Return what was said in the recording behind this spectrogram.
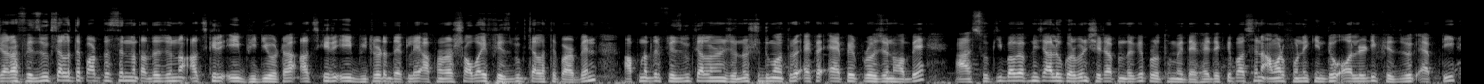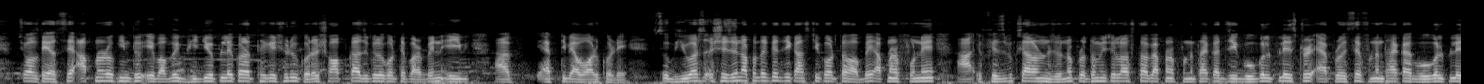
যারা ফেসবুক চালাতে পারতেছেন না, তাদের জন্য আজকের এই ভিডিওটা। আজকের এই ভিডিওটা দেখলে আপনারা সবাই ফেসবুক চালাতে পারবেন। আপনাদের ফেসবুক চালানোর জন্য শুধুমাত্র একটা অ্যাপের প্রয়োজন হবে। আর সো কীভাবে আপনি চালু করবেন সেটা আপনাদেরকে প্রথমে দেখাই। দেখতে পাচ্ছেন, আমার ফোনে কিন্তু অলরেডি ফেসবুক অ্যাপটি চলতে আছে। আপনারাও কিন্তু এভাবে ভিডিও প্লে করার থেকে শুরু করে সব কাজগুলো করতে পারবেন এই অ্যাপটি ব্যবহার করে। সো ভিউয়ার্স সেজন্য আপনাদেরকে যে কাজটি করতে হবে, আপনার ফোনে ফেসবুক চালানোর জন্য প্রথমে চলে আসতে হবে আপনার ফোনে থাকা যে গুগল প্লে স্টোর অ্যাপ রয়েছে, ফোনে থাকা গুগল প্লে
